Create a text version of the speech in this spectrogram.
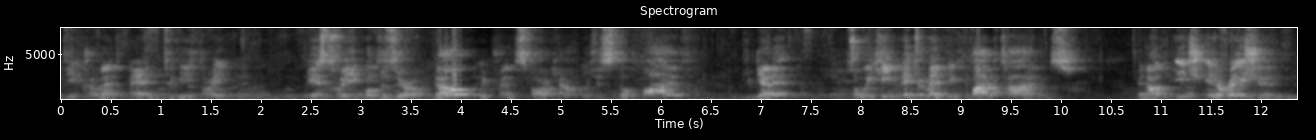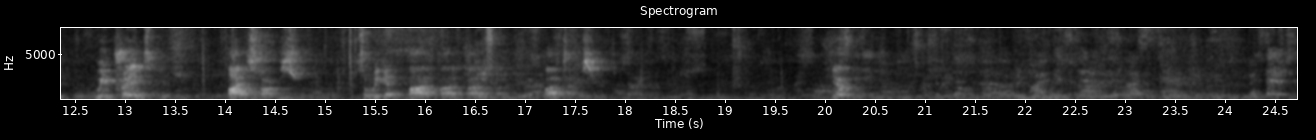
decrement n to be 3. Is 3 equal to 0? No. We print star count, which is still 5. You get it? So we keep incrementing 5 times, and on each iteration, we print 5 stars. So we get 5, 5, 5, 5, 5 times. Yep. Instead of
